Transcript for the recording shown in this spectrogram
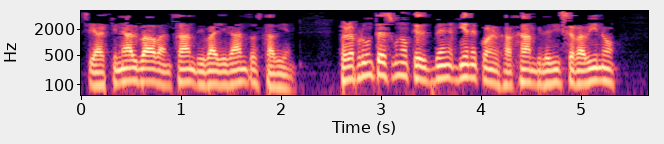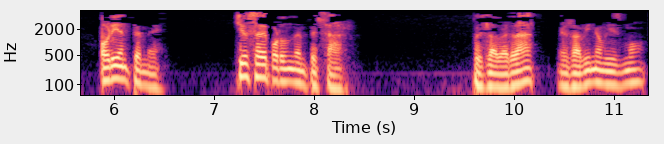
Si al final va avanzando y va llegando, está bien. Pero la pregunta es uno que viene con el jajam y le dice, Rabino, oriénteme. Quiero saber por dónde empezar. Pues la verdad, el rabino mismo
